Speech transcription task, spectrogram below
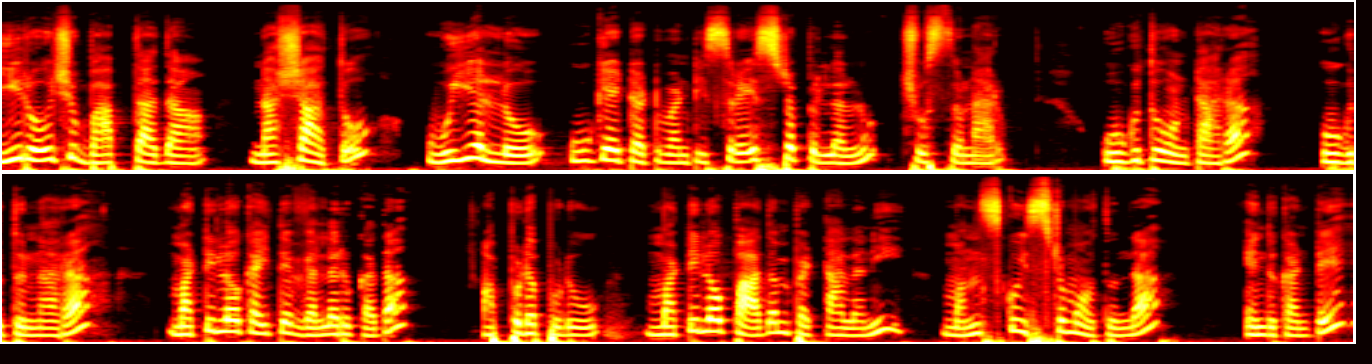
ఈరోజు బాప్తాదా నషాతో ఉయ్యల్లో ఊగేటటువంటి శ్రేష్ఠ పిల్లలను చూస్తున్నారు. ఊగుతూ ఉంటారా? ఊగుతున్నారా? మట్టిలోకైతే వెళ్ళరు కదా? అప్పుడప్పుడు మట్టిలో పాదం పెట్టాలని మనసుకు ఇష్టమవుతుందా? ఎందుకంటే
